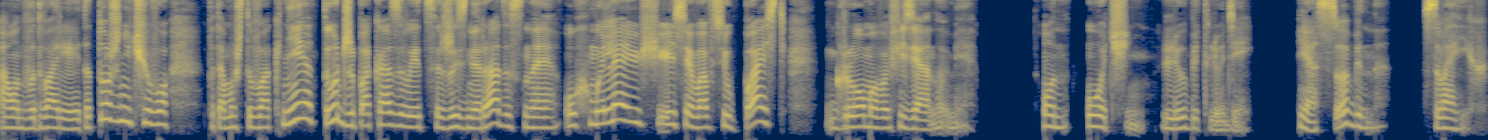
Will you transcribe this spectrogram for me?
а он во дворе, это тоже ничего, потому что в окне тут же показывается жизнерадостная, ухмыляющаяся во всю пасть громова физиономия. Он очень любит людей, и особенно своих.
